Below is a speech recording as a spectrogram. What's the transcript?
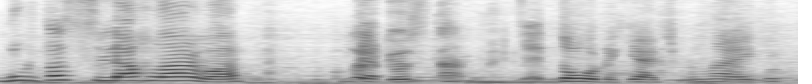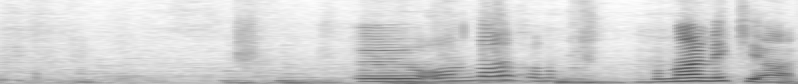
Burada silahlar var. Bunları gösterme. E, Doğru gerçi bunlar erkek. Ee, ondan sonra bunlar ne ki yani?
